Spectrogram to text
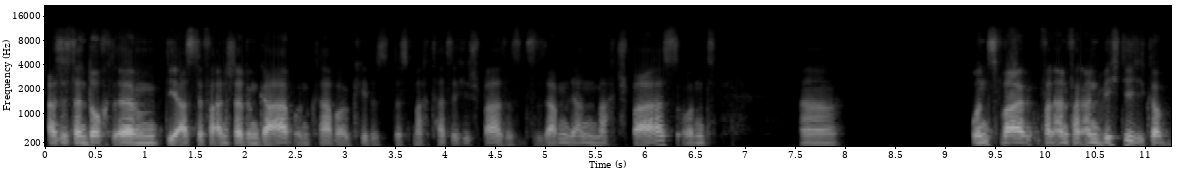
als es dann doch ähm, die erste Veranstaltung gab und klar war, okay, das, das macht tatsächlich Spaß. Das Zusammenlernen macht Spaß und äh, uns war von Anfang an wichtig, ich glaube,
